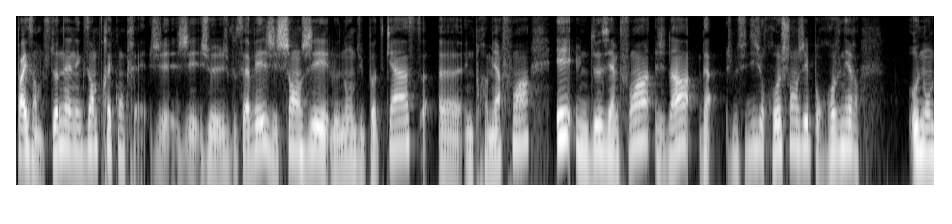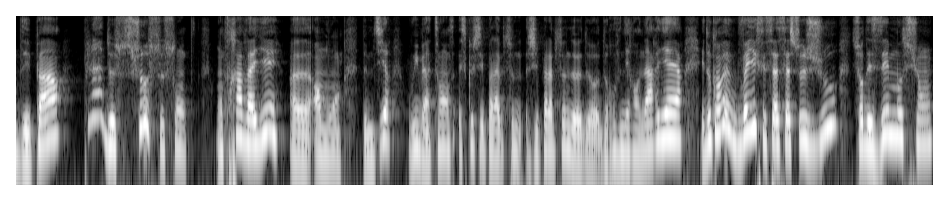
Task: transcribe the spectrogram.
Par exemple, je donne un exemple très concret. je, vous savez, j'ai changé le nom du podcast euh, une première fois et une deuxième fois, là, ben, je me suis dit, je rechanger pour revenir au nom de départ plein de choses se sont ont travaillé euh, en moi. De me dire oui mais attends est-ce que j'ai pas j'ai pas l'option de, revenir en arrière? Et donc en fait vous voyez que ça ça se joue sur des émotions.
